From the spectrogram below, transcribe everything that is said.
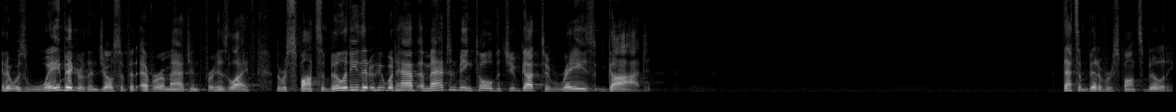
and it was way bigger than Joseph had ever imagined for his life. The responsibility that he would have imagine being told that you've got to raise God. That's a bit of responsibility.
